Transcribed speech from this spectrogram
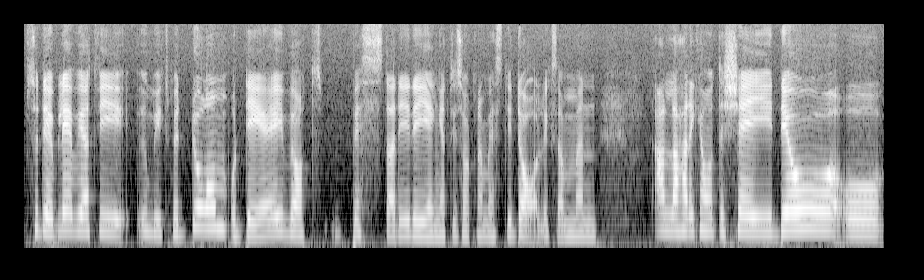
Så det blev ju att vi umgicks med dem och det är vårt bästa, det är det gänget vi saknar mest idag liksom. Men alla hade kanske inte tjej då och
